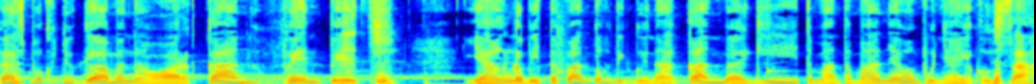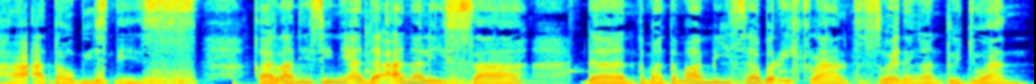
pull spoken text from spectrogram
Facebook juga menawarkan fanpage yang lebih tepat untuk digunakan bagi teman-teman yang mempunyai usaha atau bisnis. Karena di sini ada analisa dan teman-teman bisa beriklan sesuai dengan tujuan.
